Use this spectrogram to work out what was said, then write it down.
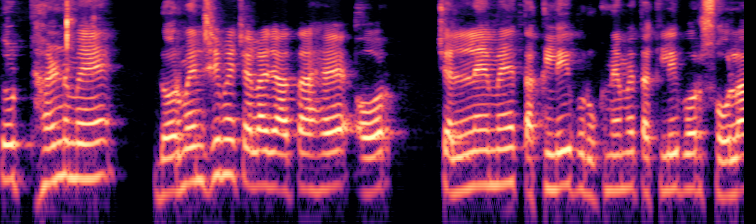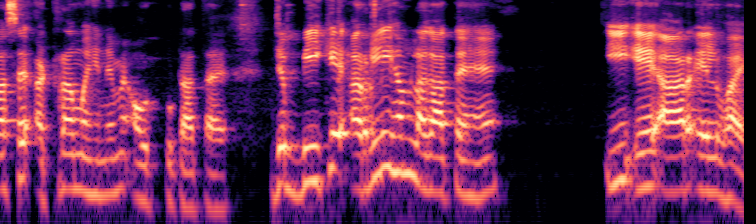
तो ठंड में डोरमेंसी में चला जाता है और चलने में तकलीफ़, रुकने में तकलीफ़ और 16 से 18 महीने में आउटपुट आता है। जब बी के अर्ली हम लगाते हैं E A R L Y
